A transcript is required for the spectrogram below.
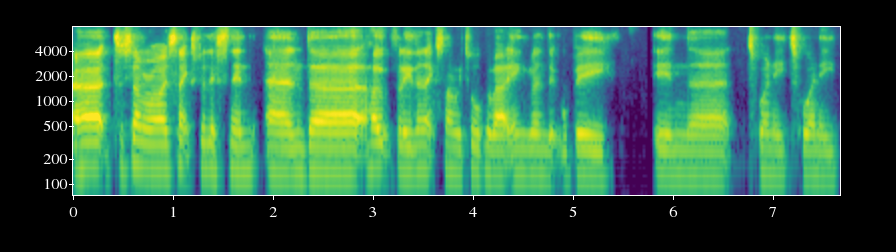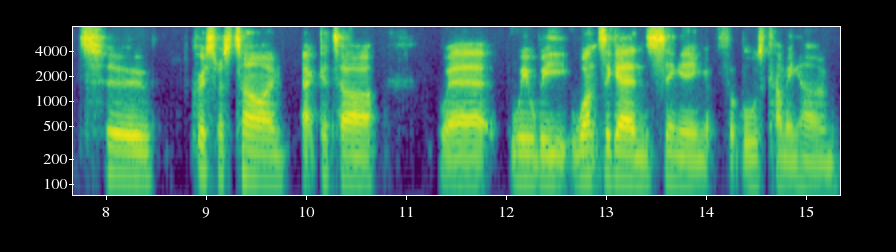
uh, to summarise, thanks for listening, and uh, hopefully the next time we talk about England, it will be in uh, 2022 Christmas time at Qatar, where we will be once again singing "Football's Coming Home."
